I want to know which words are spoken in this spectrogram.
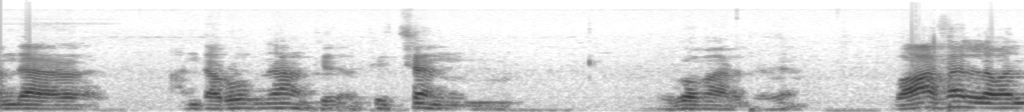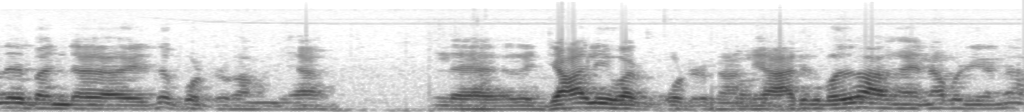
அந்த அந்த ரூம் தான் கிச்சன் ரூமாக இருந்தது வாசலில் வந்து இப்போ இந்த இது போட்டிருக்காங்க இல்லையா? இந்த ஜாலி ஒர்க் போட்டிருக்காங்க இல்லையா? அதுக்கு பதிலாக அவங்க என்ன பண்ணிங்கன்னா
